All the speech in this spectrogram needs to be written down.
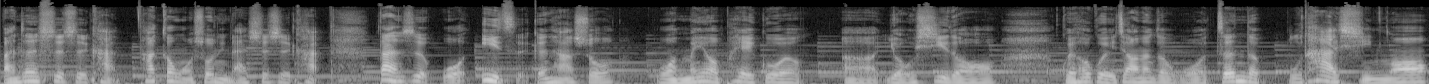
反正试试看。”他跟我说：“你来试试看。”但是我一直跟他说我没有配过呃游戏的哦，鬼吼鬼叫那个我真的不太行哦。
